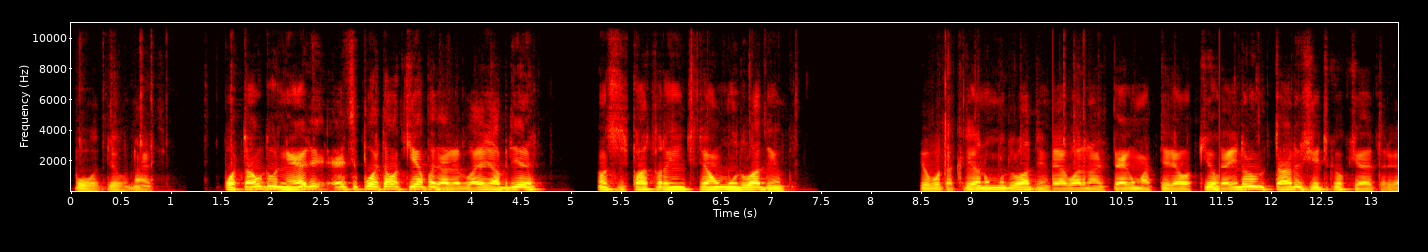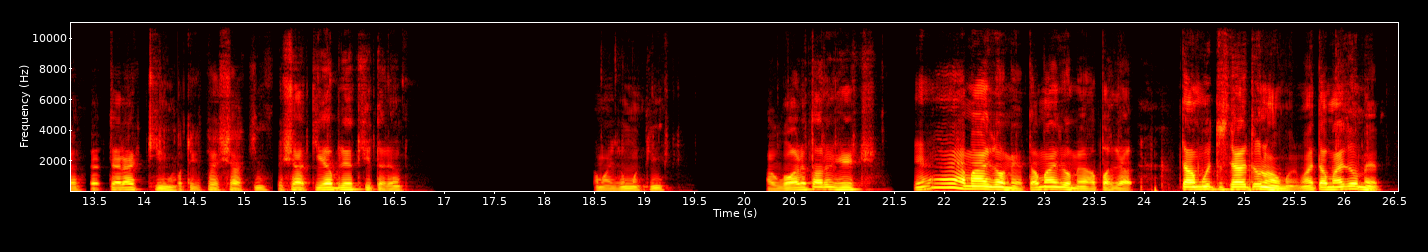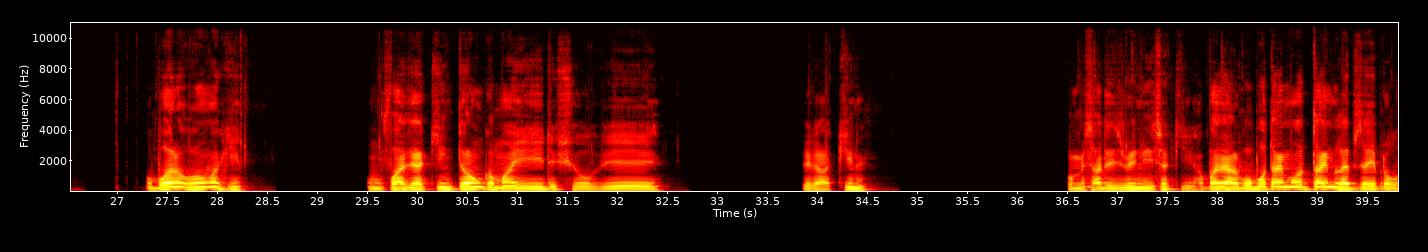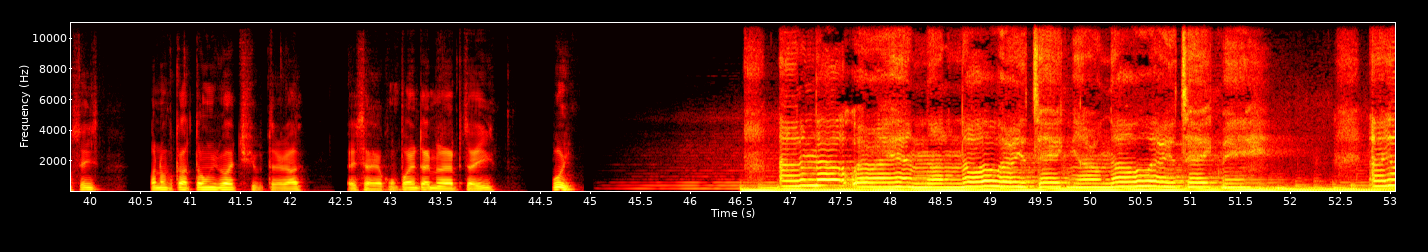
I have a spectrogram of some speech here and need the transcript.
Boa, deu, nice. Portal do Nerd, esse portal aqui, rapaziada, vai abrir nosso espaço pra gente criar um mundo lá dentro. Eu vou estar tá criando um mundo lá dentro. Aí agora nós pegamos o material aqui, ó. Ainda não tá do jeito que eu quero, tá ligado? Terá aqui, mano. Vou ter que fechar aqui. Fechar aqui e abrir aqui, tá ligado? Tá mais uma aqui. Agora tá do jeito. É, mais ou menos. Tá mais ou menos, rapaziada. Tá muito certo não, mano. Mas tá mais ou menos. Bora, vamos aqui. Vamos fazer aqui então, calma aí, deixa eu ver. Vou pegar aqui, né? Começar desde o início aqui. Rapaziada, vou botar em modo time-lapse aí pra vocês. Pra não ficar tão enjoativo, tá ligado? É isso aí, acompanha o time-lapse aí. Fui.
